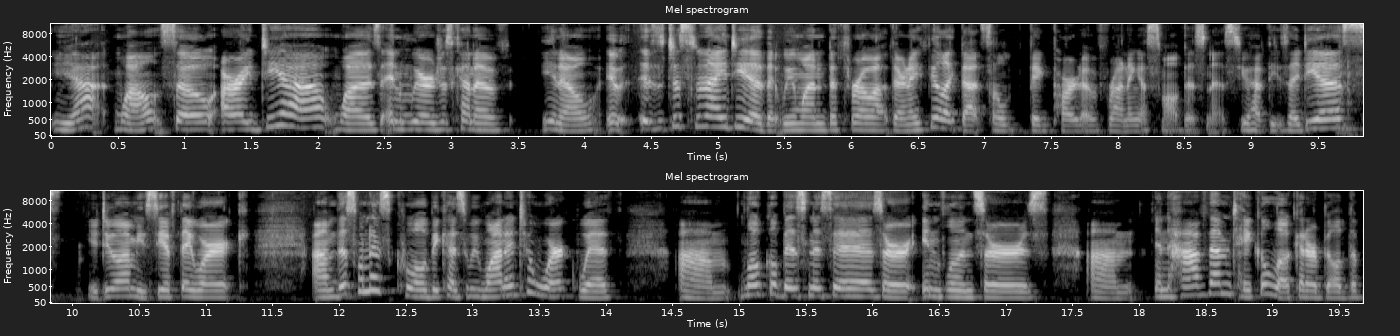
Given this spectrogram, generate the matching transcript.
Yeah, well, so our idea was, and we are just kind of, you know, it, it's just an idea that we wanted to throw out there, and I feel like that's a big part of running a small business. You have these ideas, you do them, you see if they work. Um, this one is cool because we wanted to work with um, local businesses or influencers um, and have them take a look at our build the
